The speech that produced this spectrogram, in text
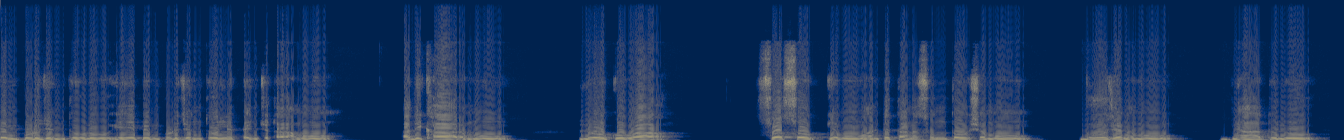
పెంపుడు జంతువులు ఏ పెంపుడు జంతువుల్ని పెంచుతాము? అధికారము లోకువ స్వసౌఖ్యము అంటే తన సంతోషము భోజనము జ్ఞాతులు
